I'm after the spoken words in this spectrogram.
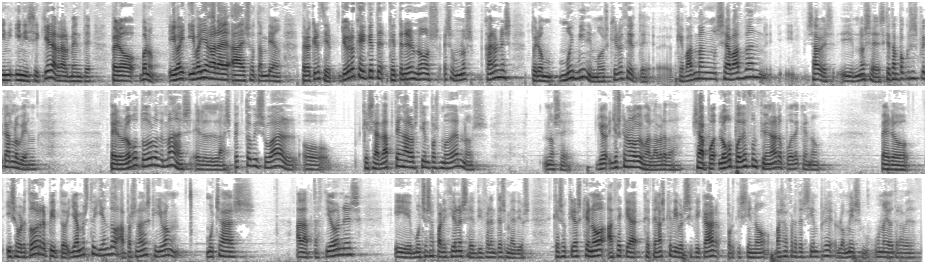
Y, ni siquiera realmente. Pero bueno, iba, iba a llegar a, eso también. Pero quiero decir, yo creo que hay que, te- que tener unos, eso, unos cánones, pero muy mínimos. Quiero decirte, eh, que Batman sea Batman, ¿sabes? Y no sé, es que tampoco sé explicarlo bien. Pero luego todo lo demás, el aspecto visual o que se adapten a los tiempos modernos, no sé. Yo, yo es que no lo veo mal, la verdad. O sea, luego puede funcionar o puede que no. Pero, y sobre todo, repito, ya me estoy yendo a personajes que llevan muchas adaptaciones y muchas apariciones en diferentes medios. Que eso quieras que no hace que, que tengas que diversificar porque si no vas a ofrecer siempre lo mismo, una y otra vez.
